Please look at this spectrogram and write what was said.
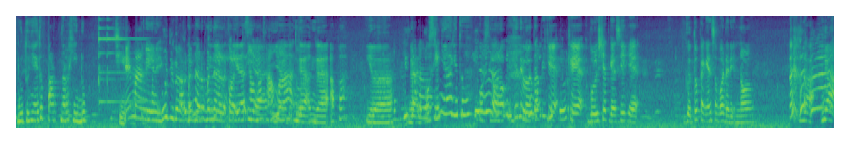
butuhnya itu partner hidup. Cie. Emang, gue juga bener-bener kalau Iya itu iya, sama-sama, iya, nggak nggak apa? Ya Bisa nggak ada kalau- porsinya gitu. Porsi kalau gini loh, tapi kayak kayak bullshit gak sih kayak gue tuh pengen semua dari nol. Nggak nggak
